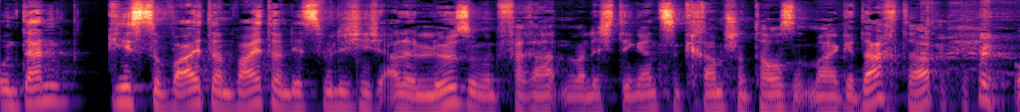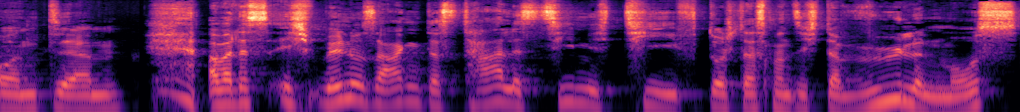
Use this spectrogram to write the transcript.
und dann gehst du weiter und weiter und jetzt will ich nicht alle Lösungen verraten, weil ich den ganzen Kram schon tausendmal gedacht habe. und ähm, aber das, ich will nur sagen, das Tal ist ziemlich tief, durch das man sich da wühlen muss,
